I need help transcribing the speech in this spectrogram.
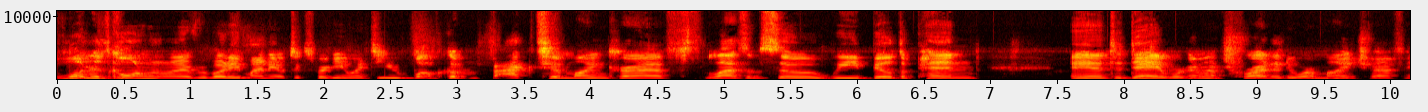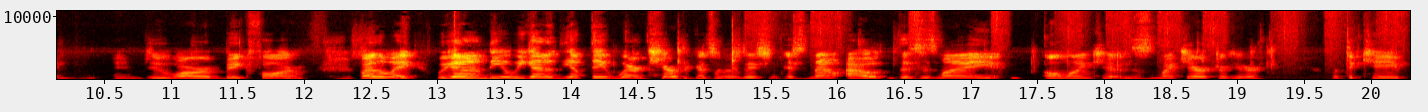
What is going on, everybody? My name is Experty and to you. Welcome back to Minecraft. Last episode, we built a pen, and today we're gonna try to do our mine shaft and, and do our big farm. By the way, we got a we got the update where character customization is now out. This is my online. This is my character here with the cape.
